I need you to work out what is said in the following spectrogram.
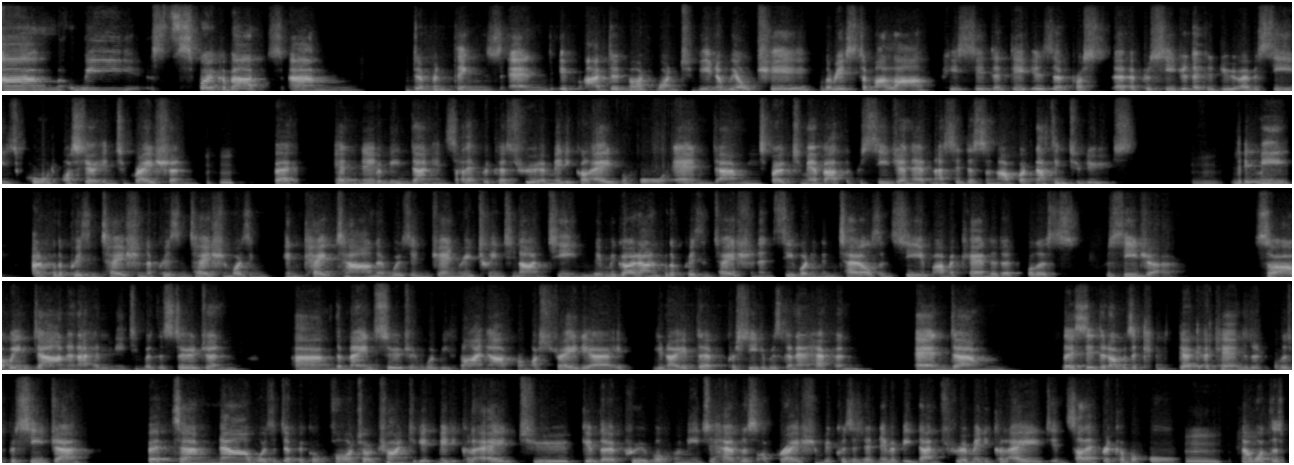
Um, we spoke about um, different things. And if I did not want to be in a wheelchair for the rest of my life, he said that there is a, a procedure that they do overseas called osseointegration, mm-hmm. but had never been done in South Africa through a medical aid before. And um, he spoke to me about the procedure and that. And I said, listen, I've got nothing to lose. Mm. Let me for the presentation. The presentation was in, in Cape Town. It was in January 2019. Then we go down for the presentation and see what it entails and see if I'm a candidate for this procedure. So I went down and I had a meeting with the surgeon. Um, the main surgeon would be flying out from Australia if you know if the procedure was going to happen, and um, they said that I was a, a candidate for this procedure but um, now was a difficult part of trying to get medical aid to give the approval for me to have this operation because it had never been done through a medical aid in South Africa before. Mm. Now, what this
